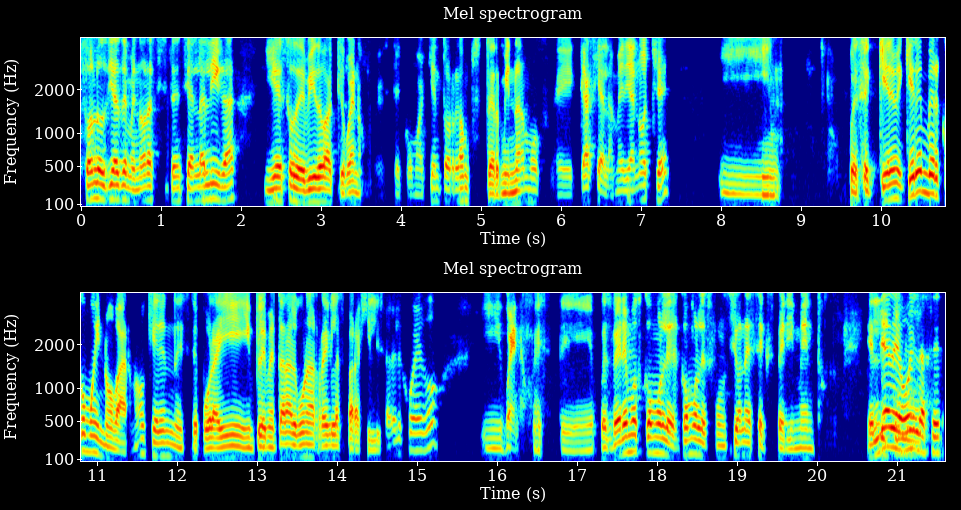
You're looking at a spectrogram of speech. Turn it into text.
Son los días de menor asistencia en la liga y eso debido a que, bueno, este, como aquí en Torreón pues, terminamos eh, casi a la medianoche y pues se quieren, quieren ver cómo innovar, ¿no? Quieren este, por ahí implementar algunas reglas para agilizar el juego y bueno, este, pues veremos cómo, le, cómo les funciona ese experimento. El día de hoy la serie...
